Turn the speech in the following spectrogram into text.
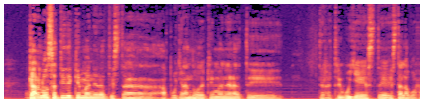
Carlos, ¿a ti de qué manera te está apoyando? ¿De qué manera te, te retribuye este, esta labor?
